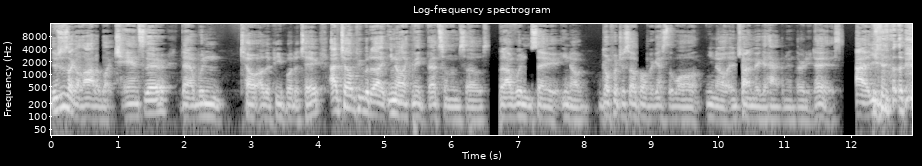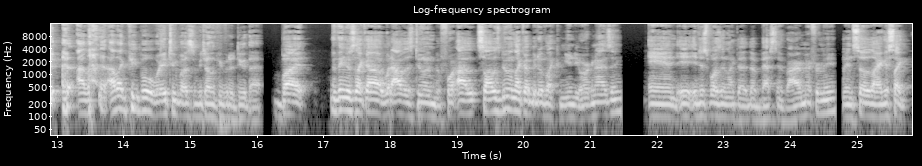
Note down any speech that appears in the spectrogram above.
there's just like a lot of like chance there that I wouldn't tell other people to take. I tell people to like, you know, like make bets on themselves, but I wouldn't say, you know, go put yourself up against the wall, you know, and try to make it happen in 30 days. I, you know, I, I like people way too much to be telling people to do that. But the thing is like, uh, what I was doing before, I, so I was doing like a bit of like community organizing and it, it just wasn't like the, the best environment for me. And so like, I guess like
